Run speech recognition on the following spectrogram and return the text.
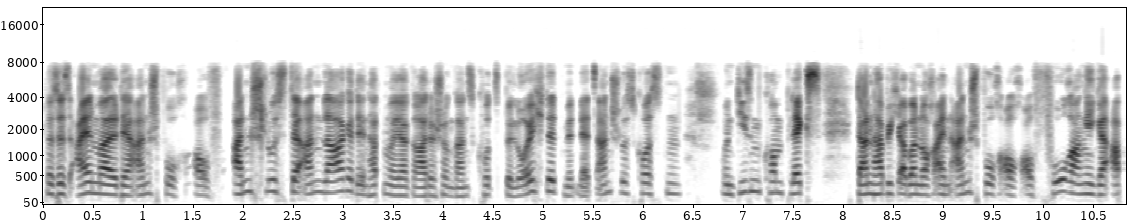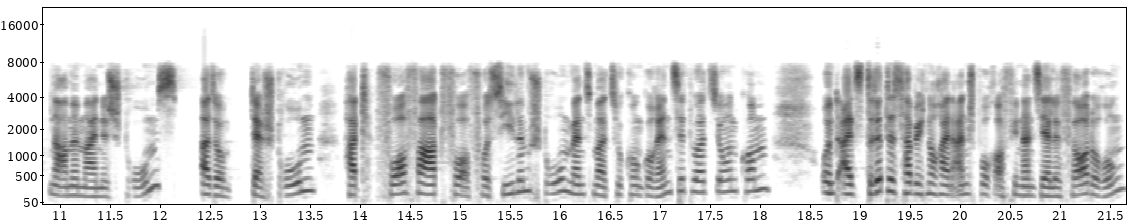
Das ist einmal der Anspruch auf Anschluss der Anlage, den hatten wir ja gerade schon ganz kurz beleuchtet mit Netzanschlusskosten und diesem Komplex. Dann habe ich aber noch einen Anspruch auch auf vorrangige Abnahme meines Stroms. Also der Strom hat Vorfahrt vor fossilem Strom, wenn es mal zu Konkurrenzsituationen kommt. Und als drittes habe ich noch einen Anspruch auf finanzielle Förderung.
